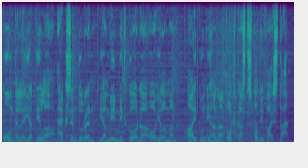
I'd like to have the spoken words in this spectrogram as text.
Kuuntele ja tilaa Accenturen ja Mimmit koodaa ohjelman Aikun ihanaa podcast Spotifysta.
